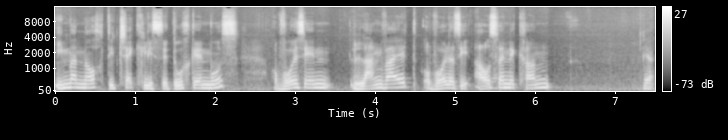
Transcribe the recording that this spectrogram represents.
immer noch die Checkliste durchgehen muss, obwohl es ihn langweilt, obwohl er sie auswendig kann. Ja.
